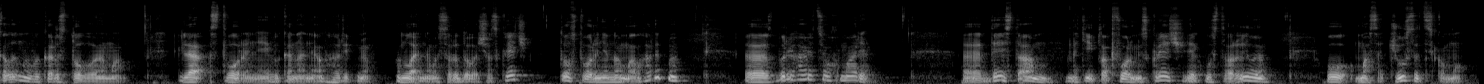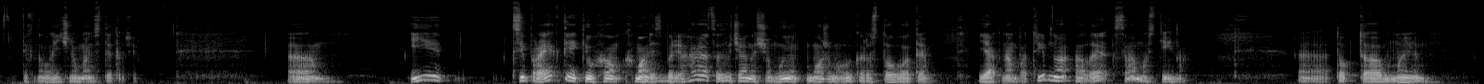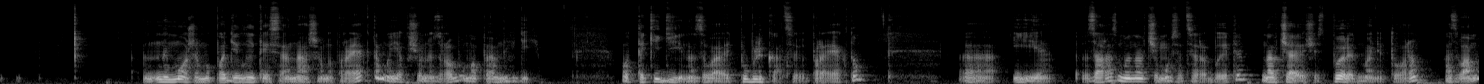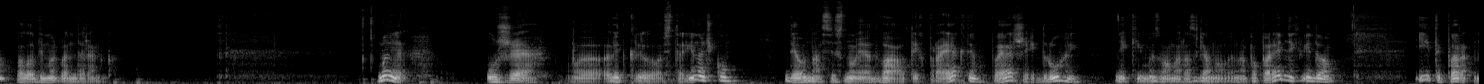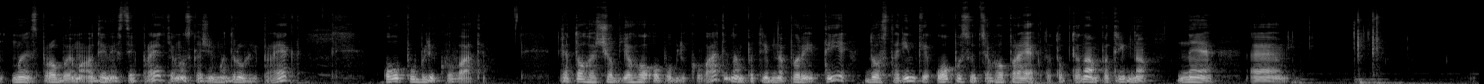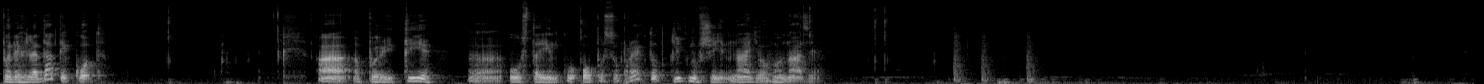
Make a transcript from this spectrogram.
Коли ми використовуємо для створення і виконання алгоритмів онлайнового середовища Scratch, то створені нами алгоритми е, зберігаються у хмарі. Е, Десь там, на тій платформі Scratch, яку створили у Масачусетському технологічному інституті. Е, І ці проекти, які у хмарі зберігаються, звичайно, що ми можемо використовувати як нам потрібно, але самостійно. Тобто ми не можемо поділитися нашими проектами, якщо не зробимо певних дій. От такі дії називають публікацією проєкту. Е, І зараз ми навчимося це робити, навчаючись перед монітором. А з вами Володимир Бондаренко. Ми вже відкрили ось сторіночку, де у нас існує два тих проекти: перший і другий, які ми з вами розглянули на попередніх відео. І тепер ми спробуємо один із цих проєктів, ну, скажімо, другий проєкт, опублікувати. Для того, щоб його опублікувати, нам потрібно перейти до сторінки опису цього проєкту. Тобто нам потрібно не е, переглядати код, а перейти е, у сторінку опису проєкту, клікнувши на його назві.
